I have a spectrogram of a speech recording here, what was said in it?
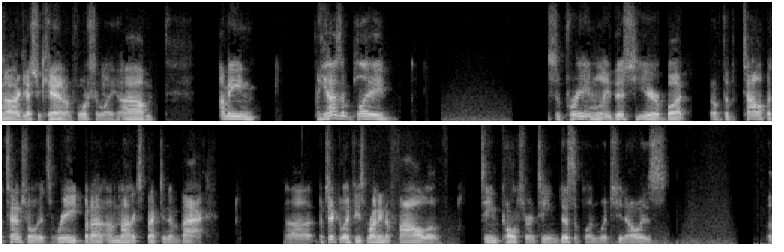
Uh, I guess you can, unfortunately. Um, I mean, he hasn't played supremely this year, but of the talent potential, it's Reid. But I, I'm not expecting him back, uh, particularly if he's running afoul of team culture and team discipline, which you know is uh,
